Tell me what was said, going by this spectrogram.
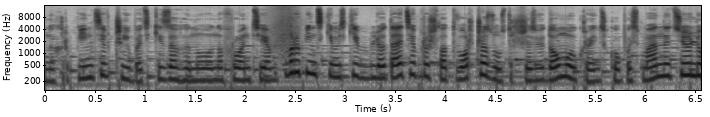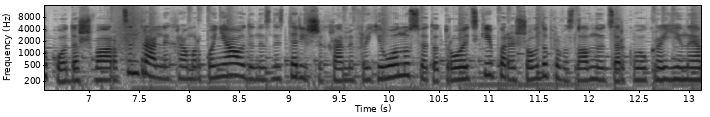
юних ірпінців, чиї батьки загинули на фронті. В Ірпінській міській бібліотеці пройшла творча зустріч із відомою українською письменницею Люкода Швар. Центральний храм Ірпеня, один із найстаріших храмів регіону, Свято-Троїцький, перейшов до Православної церкви України.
